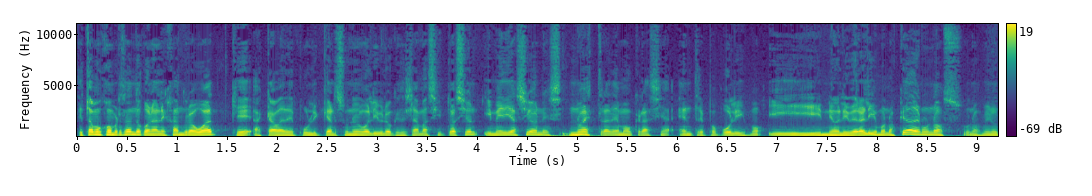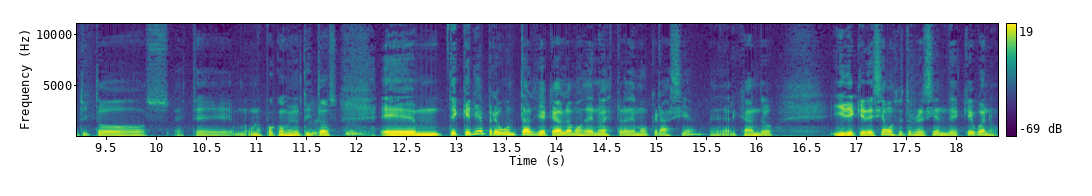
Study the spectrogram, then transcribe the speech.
Estamos conversando con Alejandro Aguad, que acaba de publicar su nuevo libro que se llama Situación y Mediaciones, Nuestra Democracia entre Populismo y Neoliberalismo. Nos quedan unos, unos minutitos, este, unos pocos minutitos. Em, te quería preguntar, ya que hablamos de nuestra democracia, eh, Alejandro, y de que decíamos nosotros recién de que, bueno,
